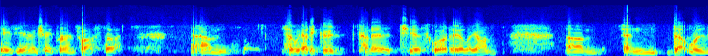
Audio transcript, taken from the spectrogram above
easier and cheaper and faster. Um, so we had a good kind of cheer squad early on, um, and that was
